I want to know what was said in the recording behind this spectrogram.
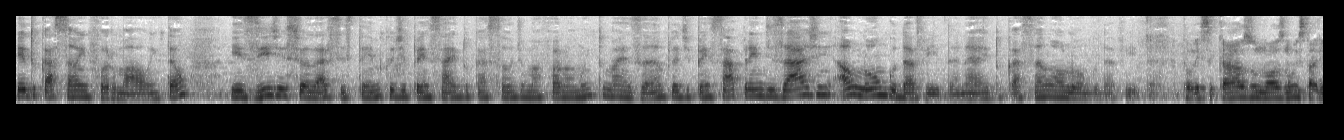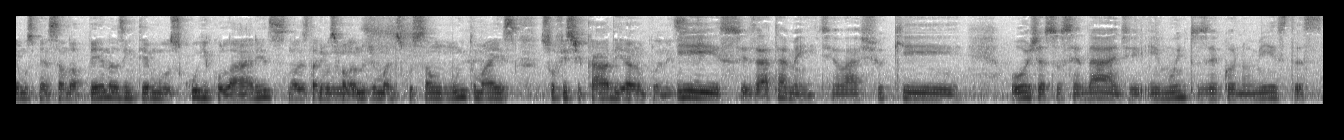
educação informal. Então, exige esse olhar sistêmico de pensar a educação de uma forma muito mais ampla, de pensar a aprendizagem ao longo da vida, né? a educação ao longo da vida. Então, nesse caso, nós não estaríamos pensando apenas em termos curriculares, nós estaríamos Isso. falando de uma discussão muito mais sofisticada e ampla. Nesse Isso, exatamente. Eu acho que Hoje a sociedade e muitos economistas,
